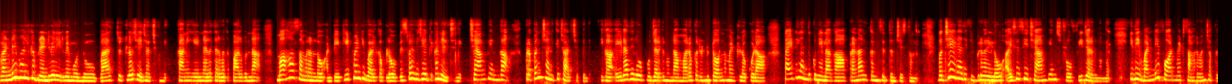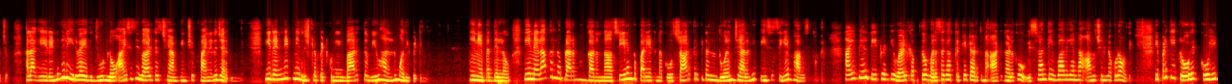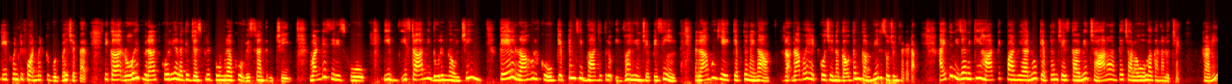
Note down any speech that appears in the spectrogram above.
One day world cup రెండు వేల ఇరవై మూడును భారత్ జుట్టులో చేజార్చుకుంది. కానీ ఏడు నెలల తర్వాత పాల్గొన్న మహాసమరంలో అంటే టీ ట్వంటీ వరల్డ్ కప్లో విశ్వ విజేతగా నిలిచింది. ఛాంపియన్గా ప్రపంచానికి చాటి చెప్పింది. ఇక ఏడాదిలోపు జరగనున్న మరొక రెండు టోర్నమెంట్లో కూడా టైటిల్ అందుకునేలాగా ప్రణాళికను సిద్ధం చేస్తుంది. వచ్చే ఏడాది ఫిబ్రవరిలో ఐసీసీ ఛాంపియన్స్ ట్రోఫీ జరగనుంది. ఇది వన్డే ఫార్మాట్ సమరం అని చెప్పొచ్చు. అలాగే రెండు వేల ఇరవై ఐదు జూన్లో ICC World Test Championship final జరగనుంది. ఈ రెండింటినీ దృష్టిలో పెట్టుకుని భారత్ వ్యూహాలను మొదలుపెట్టింది. ఈ నేపథ్యంలో ఈ నెలాఖరులో ప్రారంభం కానున్న శ్రీలంక పర్యటనకు స్టార్ క్రికెటర్లను దూరం చేయాలని బీసీసీఐ భావిస్తుంది. ఐపీఎల్ టీ ట్వంటీ వరల్డ్ కప్తో వరుసగా క్రికెట్ ఆడుతున్న ఆటగాళ్ళకు విశ్రాంతి ఇవ్వాలి అన్న ఆలోచనలో కూడా ఉంది. ఇప్పటికీ రోహిత్ కోహ్లీ టీ ట్వంటీ ఫార్మాట్కు గుడ్ బై చెప్పారు. ఇక రోహిత్ విరాట్ కోహ్లీ అలాగే జస్ప్రీత్ బుమ్రాకు విశ్రాంతినిచ్చి వన్డే సిరీస్కు ఈ ఈ స్టార్ని దూరంగా ఉంచి కేఎల్ రాహుల్కు కెప్టెన్సీ బాధ్యతలు ఇవ్వాలి అని చెప్పేసి రాబోయే కెప్టెన్ అయిన రాబోయే హెడ్ కోచ్ అయిన గౌతమ్ గంభీర్ సూచించాడట. అయితే నిజానికి హార్దిక్ పాండ్యాను కెప్టెన్ చేస్తారని చాలా అంటే చాలా ఊహాగానాలు వచ్చాయి కానీ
